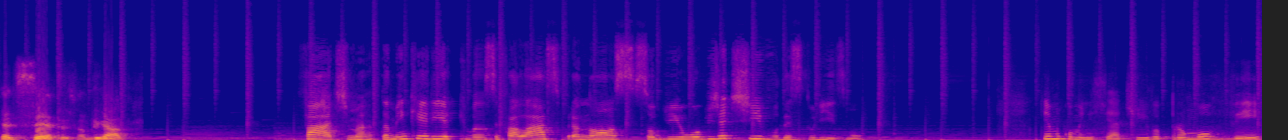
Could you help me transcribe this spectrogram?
etc. Obrigado. Fátima, também queria que você falasse para nós sobre o objetivo desse turismo. Temos como iniciativa promover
